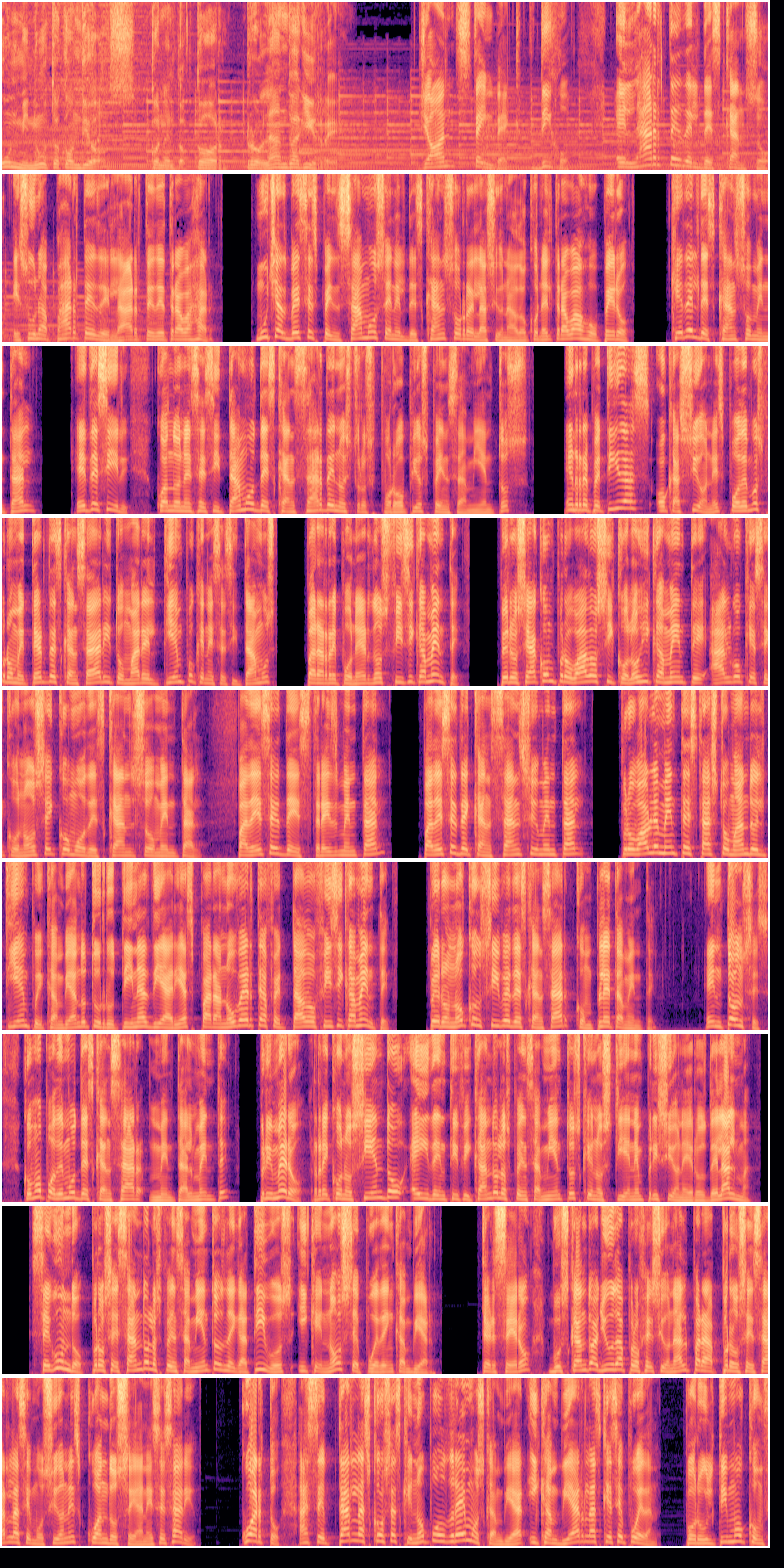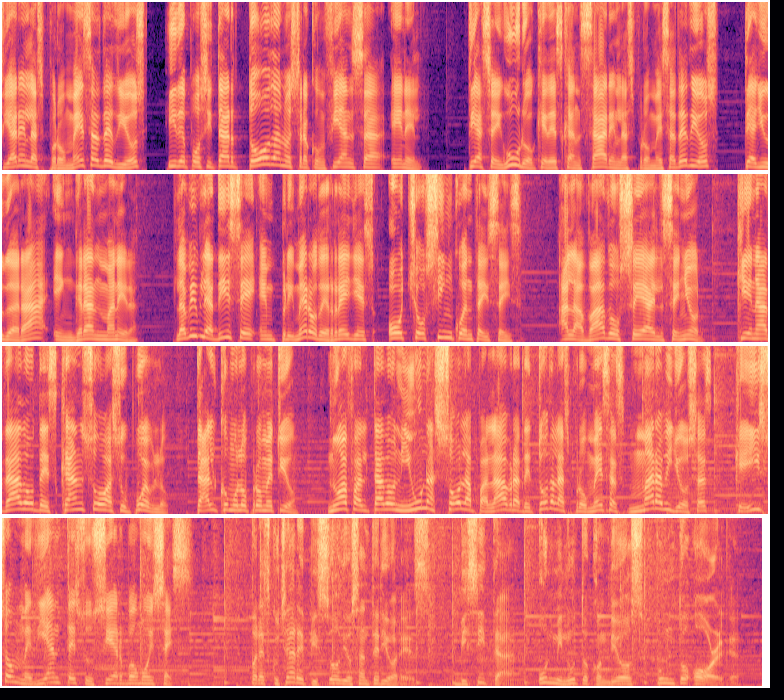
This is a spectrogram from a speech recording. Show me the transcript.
Un Minuto con Dios, con el doctor Rolando Aguirre. John Steinbeck dijo, el arte del descanso es una parte del arte de trabajar. Muchas veces pensamos en el descanso relacionado con el trabajo, pero ¿qué del descanso mental? Es decir, cuando necesitamos descansar de nuestros propios pensamientos. En repetidas ocasiones podemos prometer descansar y tomar el tiempo que necesitamos para reponernos físicamente, pero se ha comprobado psicológicamente algo que se conoce como descanso mental. ¿Padeces de estrés mental? ¿Padeces de cansancio mental? Probablemente estás tomando el tiempo y cambiando tus rutinas diarias para no verte afectado físicamente, pero no concibes descansar completamente. Entonces, ¿cómo podemos descansar mentalmente? Primero, reconociendo e identificando los pensamientos que nos tienen prisioneros del alma. Segundo, procesando los pensamientos negativos y que no se pueden cambiar. Tercero, buscando ayuda profesional para procesar las emociones cuando sea necesario. Cuarto, aceptar las cosas que no podremos cambiar y cambiar las que se puedan. Por último, confiar en las promesas de Dios y depositar toda nuestra confianza en Él. Te aseguro que descansar en las promesas de Dios te ayudará en gran manera. La Biblia dice en Primero de Reyes 8:56, Alabado sea el Señor, quien ha dado descanso a su pueblo, tal como lo prometió. No ha faltado ni una sola palabra de todas las promesas maravillosas que hizo mediante su siervo Moisés. Para escuchar episodios anteriores, visita unminutocondios.org.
